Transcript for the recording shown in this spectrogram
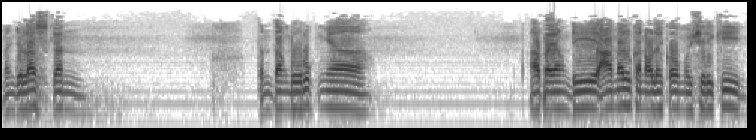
menjelaskan tentang buruknya apa yang diamalkan oleh kaum musyrikin.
